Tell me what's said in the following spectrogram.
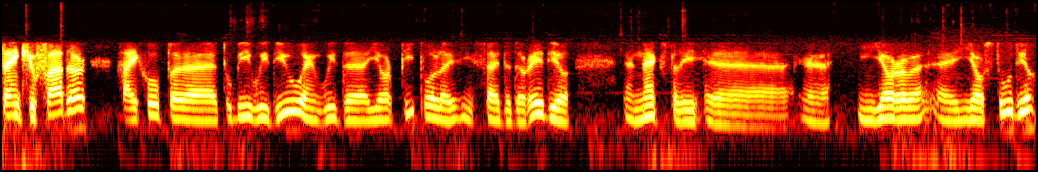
thank you, Father. I hope uh, to be with you and with uh, your people inside the radio and nextly uh, uh in your uh, in your studio.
